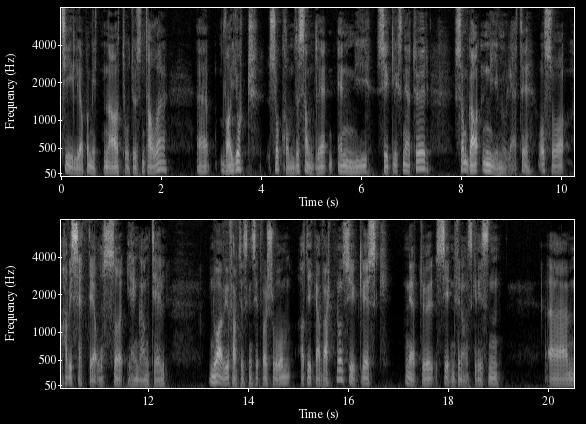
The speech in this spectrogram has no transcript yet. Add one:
tidlig og på midten av 2000-tallet, eh, var gjort, så kom det sannelig en ny syklisk nedtur som ga nye muligheter. Og så har vi sett det også en gang til. Nå er vi jo faktisk i en situasjon at det ikke har vært noen syklisk nedtur siden finanskrisen. Um,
